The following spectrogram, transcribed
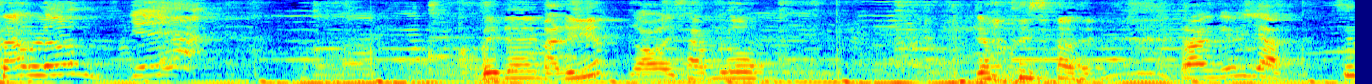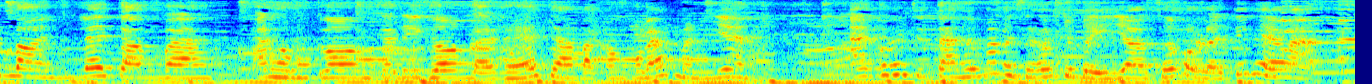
Sau lưng? Vé. Bd mà điếc rồi, xong luôn. Trời trời rồi, ngay bây giờ, xin mời lê cần và anh hùng cường sẽ đi gom lại vé cho bà con, cô bác mình nha ai có biết chúng ta hướng mắt mình sẽ có chuẩn bị dò số vòng lời tiếp theo ạ à.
